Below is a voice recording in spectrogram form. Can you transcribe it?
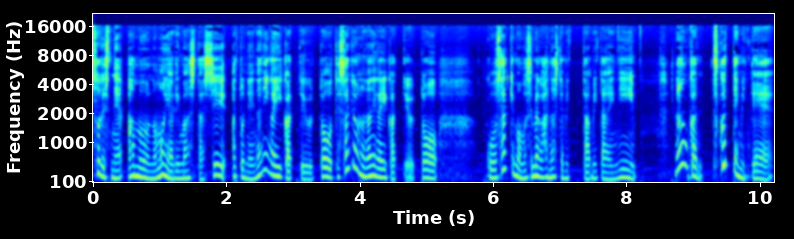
そうですね。編むのもやりましたし、あとね、何がいいかっていうと、手作業の何がいいかっていうと、こう、さっきも娘が話してみたみたいに、なんか作ってみて、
